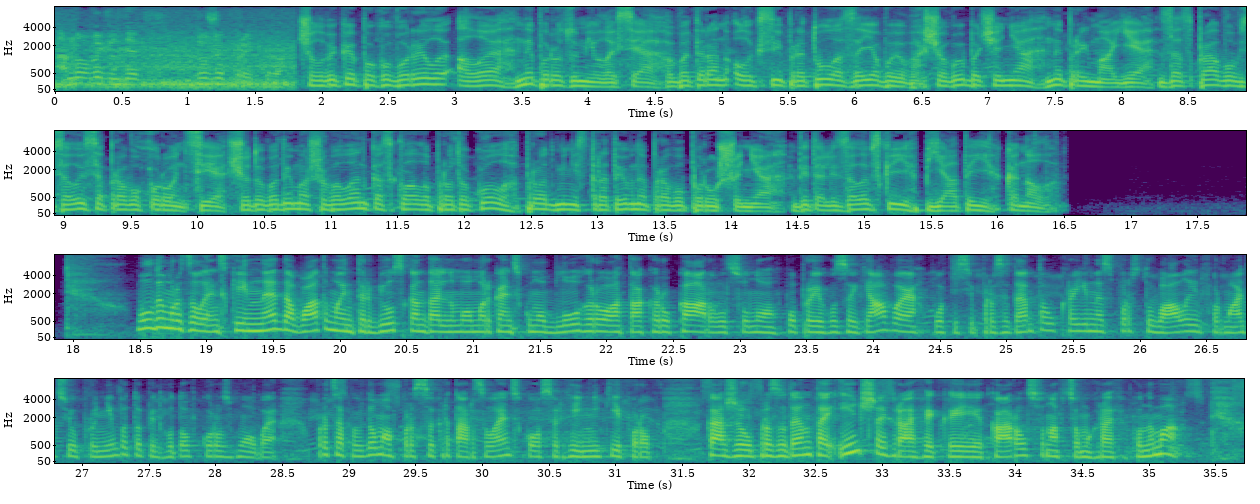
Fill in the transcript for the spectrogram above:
воно виглядить дуже прикро. Чоловіки поговорили, але не порозумілися. Ветеран Олексій Притула заявив, що вибачення не приймає. За справу взялися правоохоронці. Щодо Вадима Шевеленка склали протокол про адміністративне правопорушення. Віталій Залевський, п'ятий канал. Володимир Зеленський не даватиме інтерв'ю скандальному американському блогеру Такеру Карлсону. Попри його заяви, в офісі президента України спростували інформацію про нібито підготовку розмови. Про це повідомив прес-секретар Зеленського Сергій Нікіфоров. каже, у президента інший графік, і Карлсона в цьому графіку нема.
